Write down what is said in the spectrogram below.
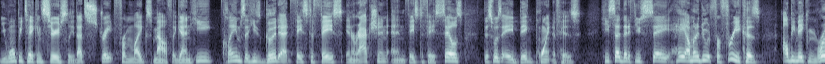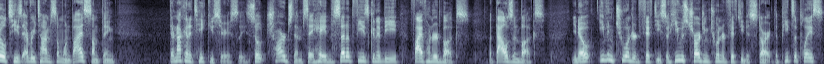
you won't be taken seriously. That's straight from Mike's mouth. Again, he claims that he's good at face to face interaction and face to face sales. This was a big point of his. He said that if you say, hey, I'm going to do it for free because I'll be making royalties every time someone buys something, they're not going to take you seriously. So charge them. Say, hey, the setup fee is going to be 500 bucks, a thousand bucks, you know, even 250. So he was charging 250 to start. The pizza place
